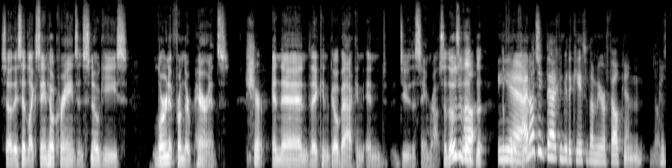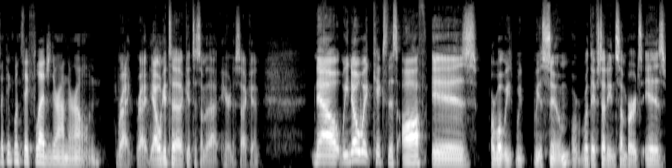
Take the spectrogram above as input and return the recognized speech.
So they said like sandhill cranes and snow geese learn it from their parents sure. and then they can go back and, and do the same route. So those are Well, the, the the yeah, I don't think that can be the case with Amur Falcon No. because I think once they fledge, they're on their own. Right, right. Yeah, we'll get to get to some of that here in a second. Now we know what kicks this off is, or what we we we assume, or what they've studied in some birds is,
